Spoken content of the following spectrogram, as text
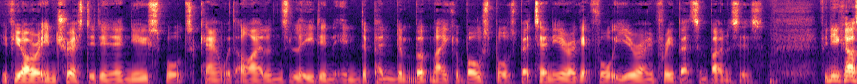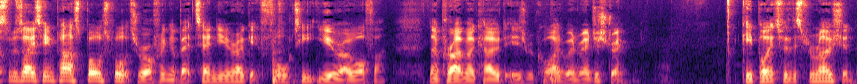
If you are interested in a new sports account with Ireland's leading independent bookmaker, Boyle Sports, bet 10 euro, get 40 euro in free bets and bonuses. For new customers 18 plus, Boyle Sports are offering a bet 10 euro, get 40 euro offer. No promo code is required when registering. Key points for this promotion.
